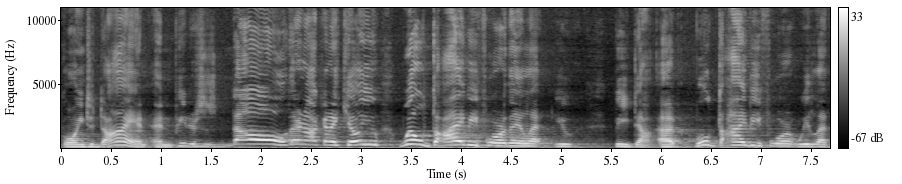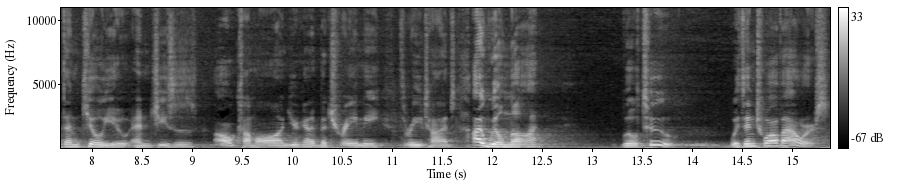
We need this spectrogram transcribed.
going to die. And, and Peter says, No, they're not going to kill you. We'll die before they let you be di- uh, We'll die before we let them kill you. And Jesus Oh, come on, you're going to betray me three times. I will not. Will too, within 12 hours.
